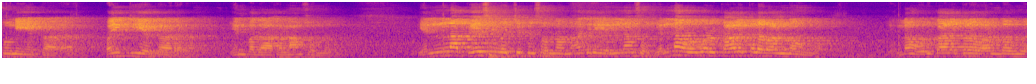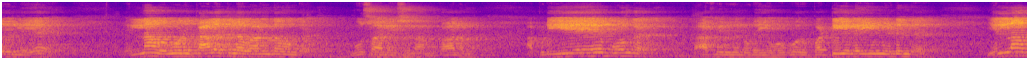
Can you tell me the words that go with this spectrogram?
சூனியக்காரர் பைத்தியக்காரர் என்பதாகலாம் சொன்னது. எல்லாம் பேசி வச்சுட்டு சொன்ன மாதிரி எல்லாம் சொல் எல்லாம் ஒவ்வொரு காலத்தில் வாழ்ந்தவங்க. எல்லாம் ஒரு காலத்தில் வாழ்ந்தவங்க இல்லையே. எல்லாம் ஒவ்வொரு காலத்தில் வாழ்ந்தவங்க. மூசா அலை இஸ்லாம் காலம். அப்படியே போங்க. காபிர்களுடைய ஒவ்வொரு பட்டியலையும் எடுங்க. எல்லாம்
